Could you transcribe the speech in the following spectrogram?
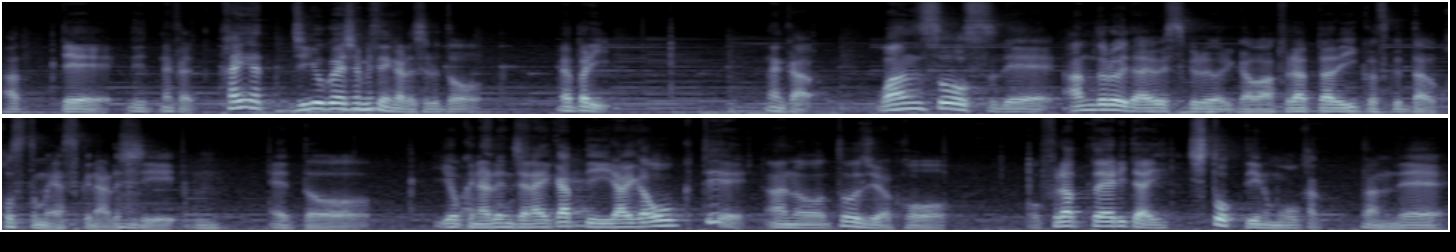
あって、でなんか開発事業会社目線からするとやっぱりなんかワンソースで Android、iOS 作るよりかはフラッターで1個作ったらコストも安くなるし、うんうん、えっと良くなるんじゃないかっていう依頼が多くてあの当時はこうフラッターやりたい人っていうのも多かったんで、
